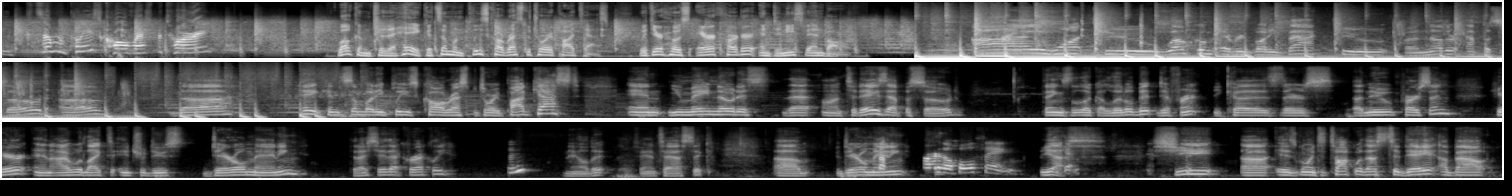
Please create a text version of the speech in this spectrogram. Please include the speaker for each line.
Speaker 1: Hey, could someone please call respiratory?
Speaker 2: Welcome to the Hey, Could Someone Please Call Respiratory podcast with your hosts Eric Harder and Denise Van Ball.
Speaker 3: I want to welcome everybody back to another episode of the Hey, Can Somebody Please Call Respiratory podcast. And you may notice that on today's episode, things look a little bit different because there's a new person here, and I would like to introduce Daryl Manning. Did I say that correctly?
Speaker 4: Mhm.
Speaker 3: Nailed it. Fantastic. Um, Daryl Manning.
Speaker 4: part of the whole thing.
Speaker 3: Yes. She uh, is going to talk with us today about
